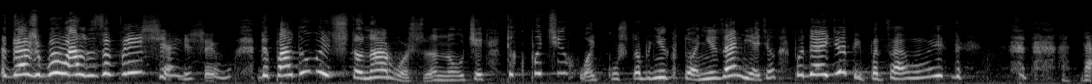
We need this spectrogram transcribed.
Даже бывало запрещаешь ему. Да подумает, что нарочно научить. Так потихоньку, чтобы никто не заметил, подойдет и поцелует. Да,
